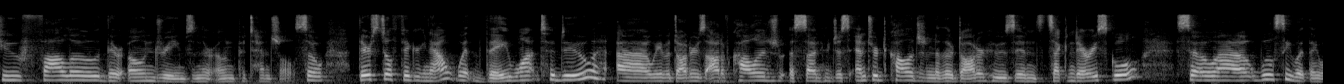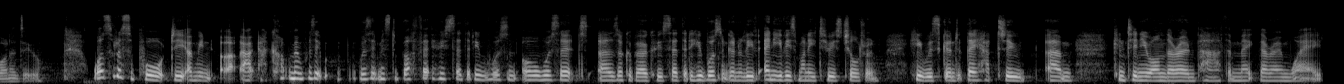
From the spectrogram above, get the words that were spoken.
to follow their own dreams and their own potential. So they're still figuring out what they want to do. Uh, we have a daughter who's out of college, a son who just entered college, and another daughter who's in secondary school. So uh, we'll see what they want to do. What sort of support do you? I mean, I, I can't remember. Was it was it Mr. Buffett who said that he wasn't, or was it uh, Zuckerberg who said that he wasn't going to leave any of his money to his children? He was going to. They had to um, continue on their own path and make their own way.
